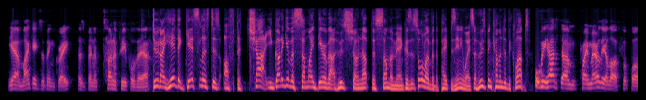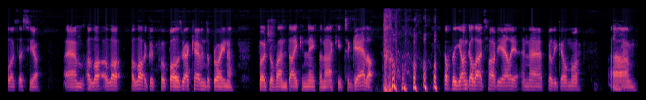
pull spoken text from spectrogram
yeah, my gigs have been great. There's been a ton of people there. Dude, I hear the guest list is off the chart. You got to give us some idea about who's shown up this summer, man, because it's all over the papers anyway. So who's been coming to the clubs? Well, we had um, primarily a lot of footballers this year. Um, a lot, a lot, a lot of good footballers. We had Kevin De Bruyne, Virgil van Dijk, and Nathan Ake together. of younger lads, Harvey Elliott and uh, Billy Gilmour. Um,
